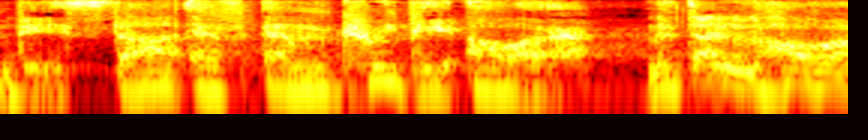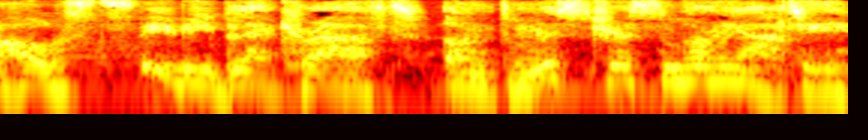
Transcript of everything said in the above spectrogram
Die Star FM Creepy Hour. Mit deinen Horror-Hosts Baby Blackcraft und Mistress Moriarty.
